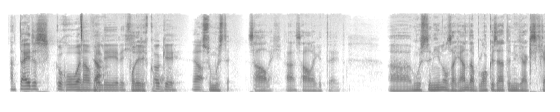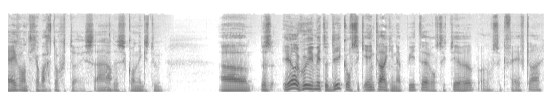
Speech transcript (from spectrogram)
En tijdens corona volledig? Ja, volledig corona. Oké. ja. Dus we moesten, zalig, ja, zalige tijd. Uh, we moesten niet in onze agenda blokken zetten, nu ga ik schrijven, want je was toch thuis. Hè? Dus ik kon niks doen. Uh, dus hele goede methodiek. Hoofdstuk 1 klaar, ging naar Pieter. Hoofdstuk 2, hoofdstuk 5 klaar.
